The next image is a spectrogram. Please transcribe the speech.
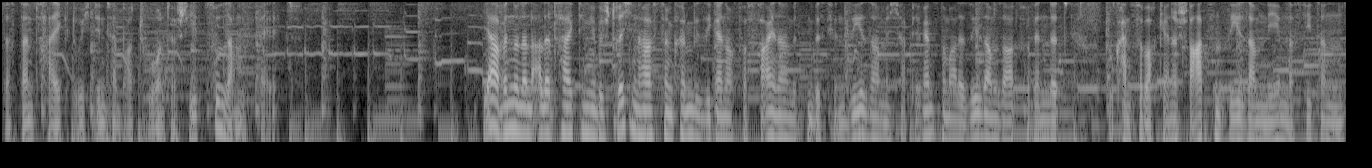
dass dein Teig durch den Temperaturunterschied zusammenfällt. Ja, wenn du dann alle Teiglinge bestrichen hast, dann können wir sie gerne auch verfeinern mit ein bisschen Sesam. Ich habe hier ganz normale Sesamsaat verwendet. Du kannst aber auch gerne schwarzen Sesam nehmen, das sieht dann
